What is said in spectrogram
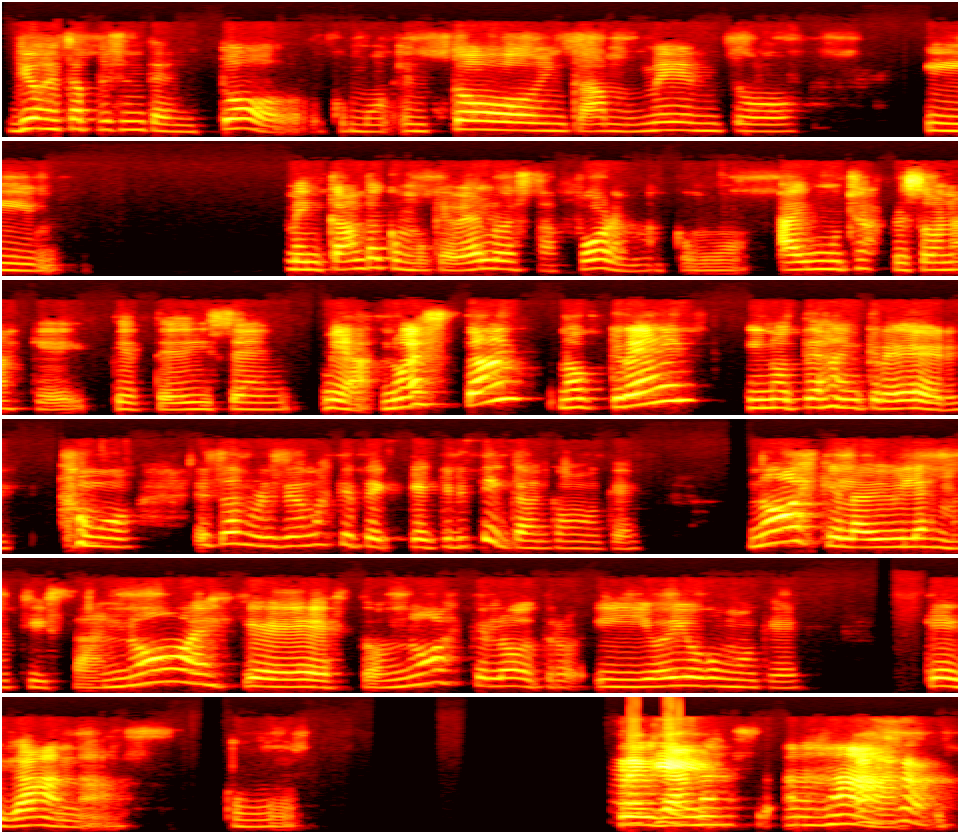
Dios está presente en todo, como en todo, en cada momento. Y me encanta como que verlo de esta forma, como hay muchas personas que, que te dicen, mira, no están, no creen y no te dejan creer, como esas personas que te que critican, como que, no es que la Biblia es machista, no es que esto, no es que lo otro. Y yo digo como que, qué ganas, como, qué, ganas, ajá,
